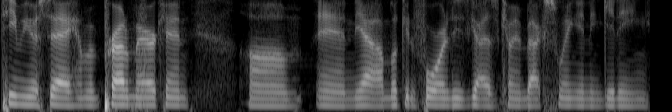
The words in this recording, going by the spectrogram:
Team USA. I'm a proud American, um, and yeah, I'm looking forward to these guys coming back swinging and getting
